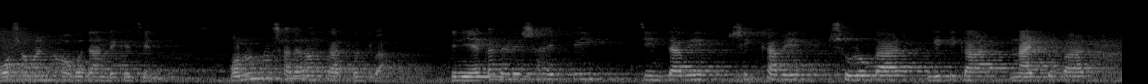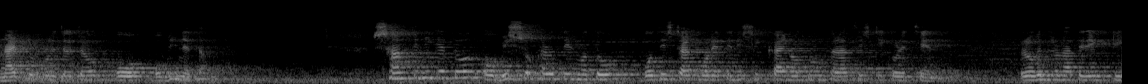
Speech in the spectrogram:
অসামান্য অবদান রেখেছেন। অনন্য সাধারণ তার প্রতিভা। তিনি একাধারে সাহিত্যিক চিন্তাবিদ, শিক্ষাবিদ, সুরকার, গীতিকার, নাট্যকার নাট্য প্রযোজক ও অভিনেতা। শান্তিনিকেতন ও বিশ্বভারতীর মতো প্রতিষ্ঠান করে তিনি শিক্ষায় নতুন ধারা সৃষ্টি করেছেন। রবীন্দ্রনাথের একটি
